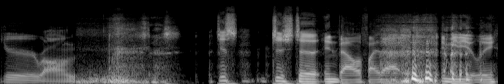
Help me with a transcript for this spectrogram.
you're wrong. Just just to invalidify that immediately.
